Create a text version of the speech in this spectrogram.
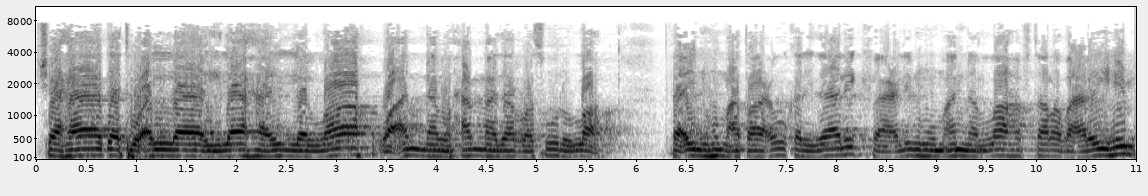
شهادة أن لا إله إلا الله وأن محمدا رسول الله. فإنهم أطاعوك لذلك فأعلمهم أن الله افترض عليهم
